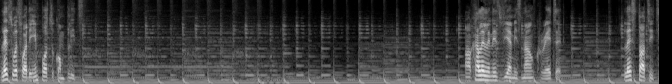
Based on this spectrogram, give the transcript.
Let's wait for the import to complete. Our Kali Linux VM is now created. Let's start it.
